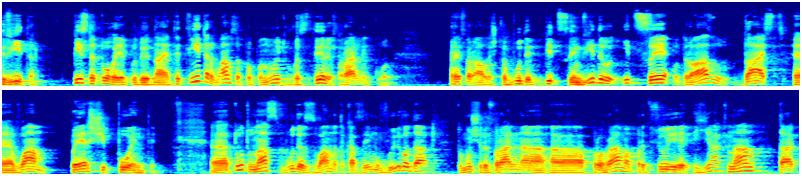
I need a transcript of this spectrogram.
Twitter. Після того, як ви доєднаєте Twitter, вам запропонують ввести реферальний код. Рефералочка буде під цим відео, і це одразу дасть е, вам перші поінти. Е, Тут у нас буде з вами така взаємовигода, тому що реферальна е, програма працює як нам, так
